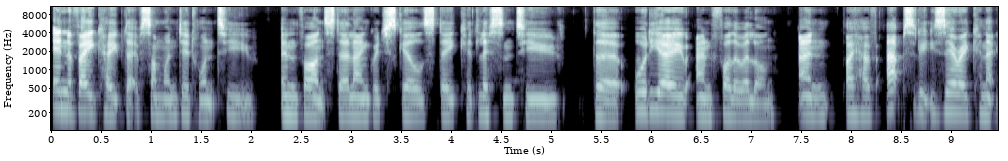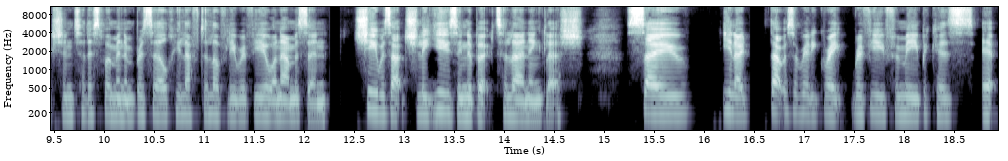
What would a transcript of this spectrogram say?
in the vague hope that if someone did want to advance their language skills, they could listen to the audio and follow along. And I have absolutely zero connection to this woman in Brazil who left a lovely review on Amazon. She was actually using the book to learn English. So, you know, that was a really great review for me because it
